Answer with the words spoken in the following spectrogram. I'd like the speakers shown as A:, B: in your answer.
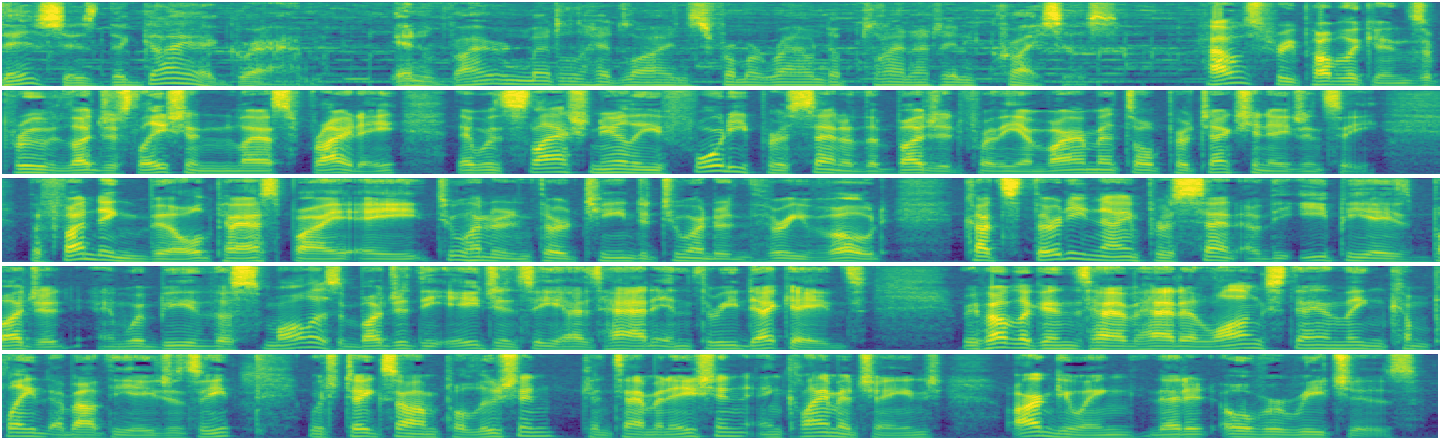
A: This is the Gaiagram, environmental headlines from around a planet in crisis.
B: House Republicans approved legislation last Friday that would slash nearly 40% of the budget for the Environmental Protection Agency. The funding bill, passed by a 213 to 203 vote, cuts 39% of the EPA's budget and would be the smallest budget the agency has had in three decades. Republicans have had a long standing complaint about the agency, which takes on pollution, contamination, and climate change, arguing that it overreaches.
